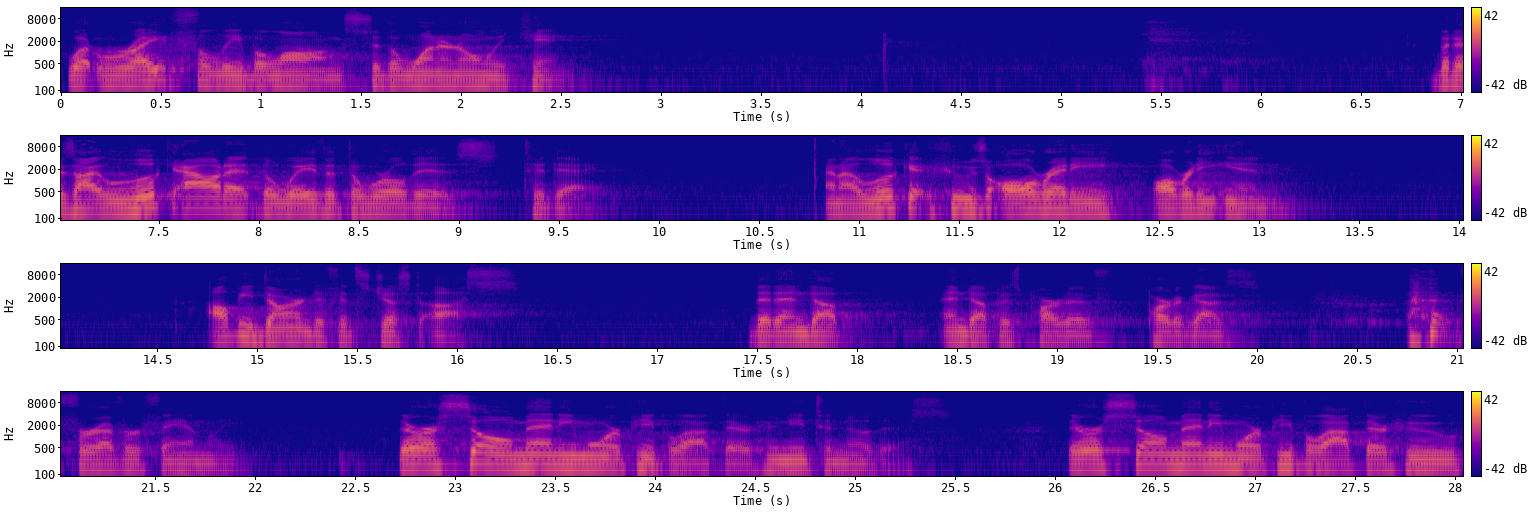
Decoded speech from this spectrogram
what rightfully belongs to the one and only king. But as I look out at the way that the world is today, and I look at who's already, already in, I'll be darned if it's just us that end up end up as part of, part of God's forever family. There are so many more people out there who need to know this. There are so many more people out there who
